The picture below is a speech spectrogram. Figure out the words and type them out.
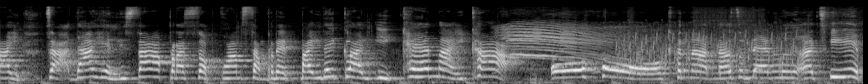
จะได้เห็นลิซ่าประสบความสำเร็จไปได้ไกลอีกแค่ไหนค่ะ โอ้โห ขนาดนักแสดงมืออาชีพ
